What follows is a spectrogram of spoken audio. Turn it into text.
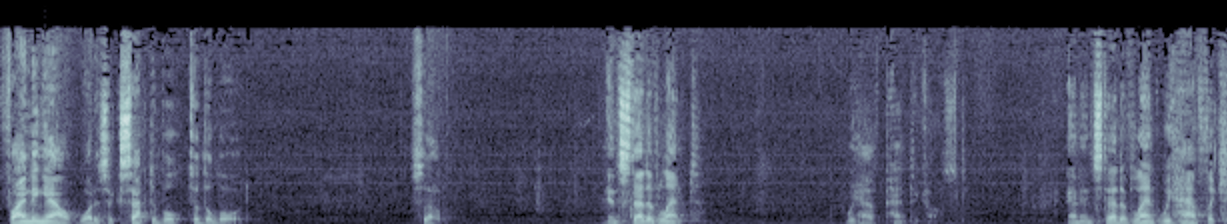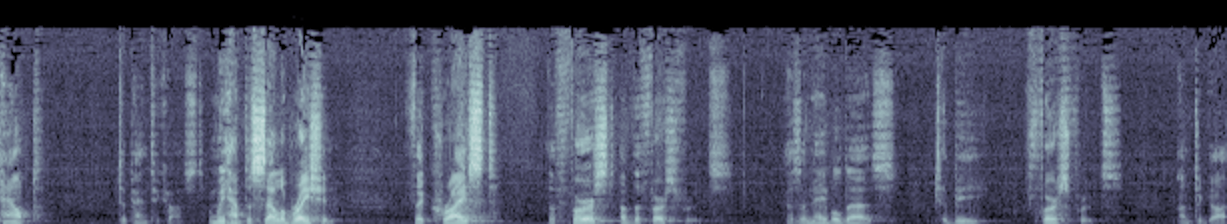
finding out what is acceptable to the Lord. So, instead of Lent, we have Pentecost. And instead of Lent, we have the count to Pentecost. And we have the celebration that Christ the first of the first fruits has enabled us to be first fruits unto God.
